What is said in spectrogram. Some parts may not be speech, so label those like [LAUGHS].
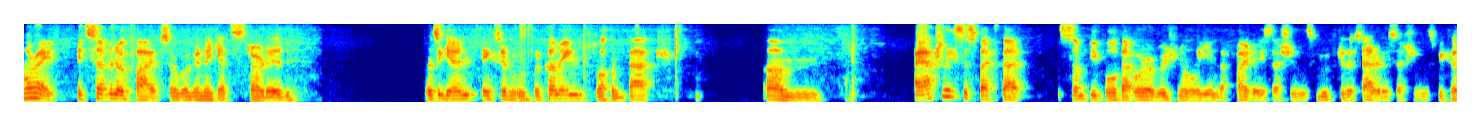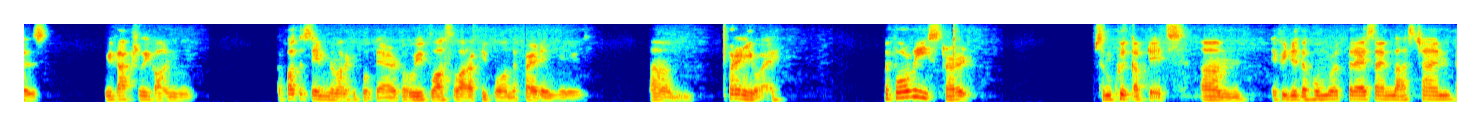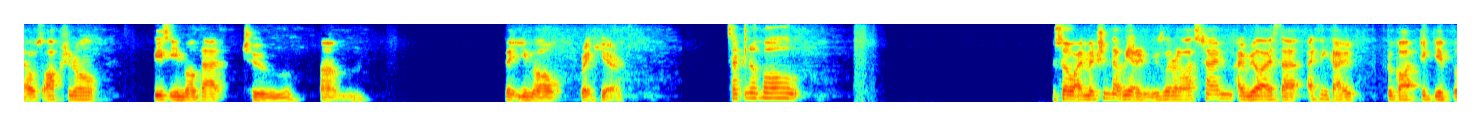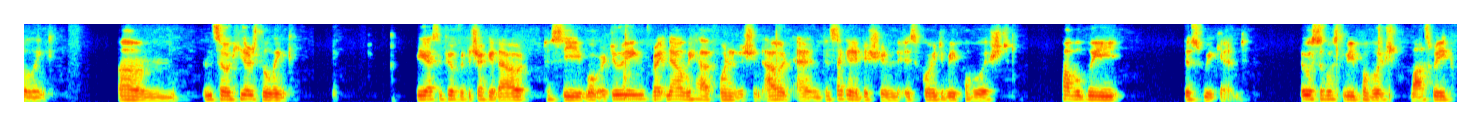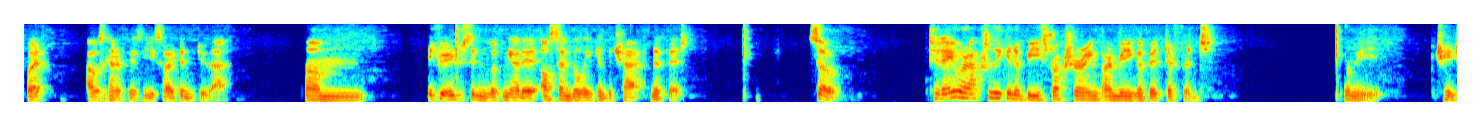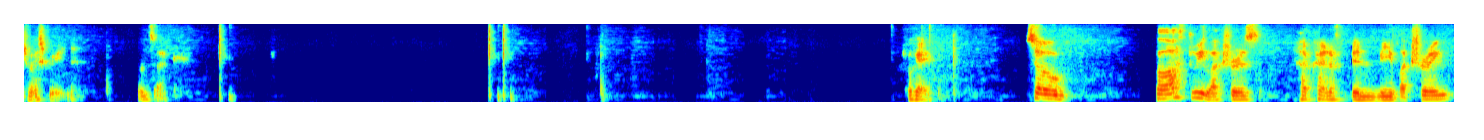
All right, it's 7.05, so we're to get started. Once again, thanks everyone for coming. Welcome back. Um, I actually suspect that some people that were originally in the Friday sessions moved to the Saturday sessions because we've actually gotten about the same amount of people there, but we've lost a lot of people on the Friday meetings. Um, but anyway, before we start, some quick updates. Um, if you did the homework that I assigned last time, that was optional. Please email that to um, the email right here. Second of all, so I mentioned that we had a newsletter last time. I realized that I think I forgot to give the link. Um, and so here's the link. You guys can feel free to check it out to see what we're doing. Right now we have one edition out and the second edition is going to be published probably this weekend. It was supposed to be published last week, but I was kind of busy, so I didn't do that. Um, if you're interested in looking at it, I'll send the link in the chat in a bit. So today we're actually going to be structuring our meeting a bit different. Let me change my screen. One sec. Okay, so the last three lectures have kind of been me lecturing,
